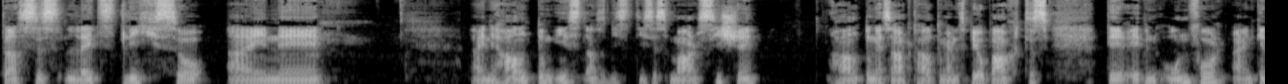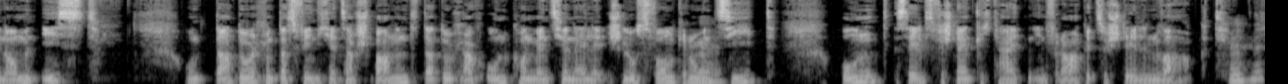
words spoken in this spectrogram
dass es letztlich so eine, eine Haltung ist, also dies, dieses marsische Haltung, er sagt Haltung eines Beobachters, der eben unvoreingenommen ist und dadurch, und das finde ich jetzt auch spannend, dadurch auch unkonventionelle Schlussfolgerungen mhm. zieht und Selbstverständlichkeiten in Frage zu stellen wagt. Mhm.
